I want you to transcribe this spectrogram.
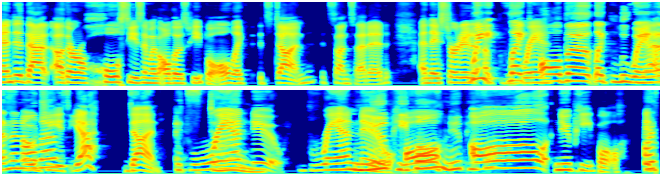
ended that other whole season with all those people. Like it's done. It's sunsetted. And they started Wait, like brand- all the like Luann yes, and oh, all that? Yeah. Done. It's brand done. new. Brand new. New people. All, new people. All new people. Or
